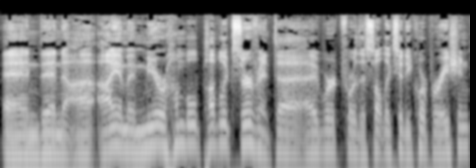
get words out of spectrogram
And then uh, I am a mere humble public servant. I work for the Salt Lake City Corporation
